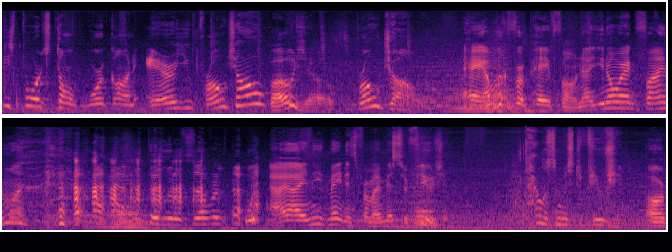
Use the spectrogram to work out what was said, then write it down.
These boards don't work on air, you brojo. Bojo. Brojo. Hey, I'm looking for a payphone. Now, you know where I can find one? the little silver. I, I need maintenance for my Mr. Fusion. What the hell is a Mr. Fusion? Or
